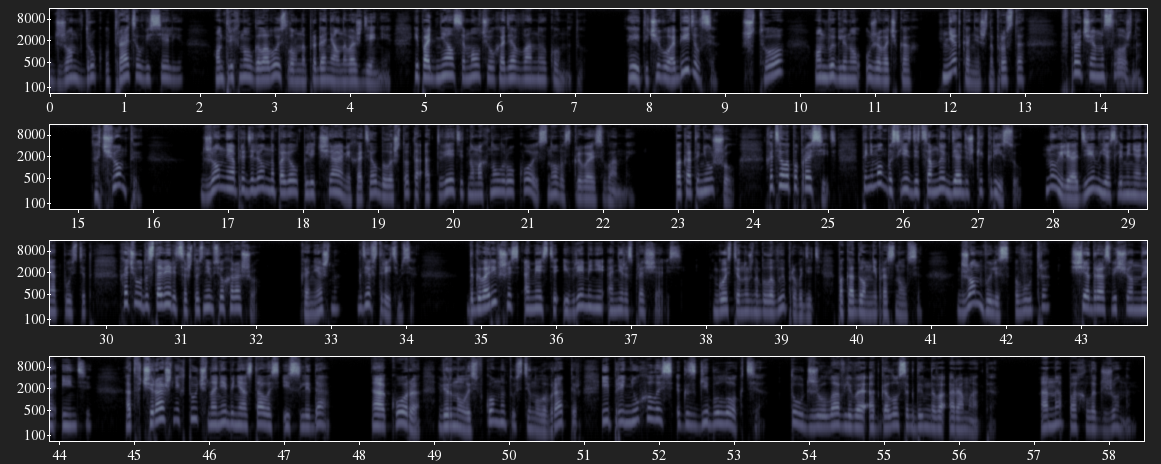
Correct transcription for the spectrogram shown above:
Джон вдруг утратил веселье. Он тряхнул головой, словно прогонял наваждение, и поднялся, молча уходя в ванную комнату. «Эй, ты чего, обиделся?» «Что?» — он выглянул уже в очках. «Нет, конечно, просто... Впрочем, сложно». «О чем ты?» Джон неопределенно повел плечами, хотел было что-то ответить, но махнул рукой, снова скрываясь в ванной пока ты не ушел. Хотела попросить, ты не мог бы съездить со мной к дядюшке Крису? Ну, или один, если меня не отпустят. Хочу удостовериться, что с ним все хорошо». «Конечно. Где встретимся?» Договорившись о месте и времени, они распрощались. Гостя нужно было выпроводить, пока дом не проснулся. Джон вылез в утро, щедро освещенное Инти. От вчерашних туч на небе не осталось и следа. А Кора вернулась в комнату, стянула в раппер и принюхалась к сгибу локтя, тут же улавливая отголосок дымного аромата. Она пахла Джоном.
